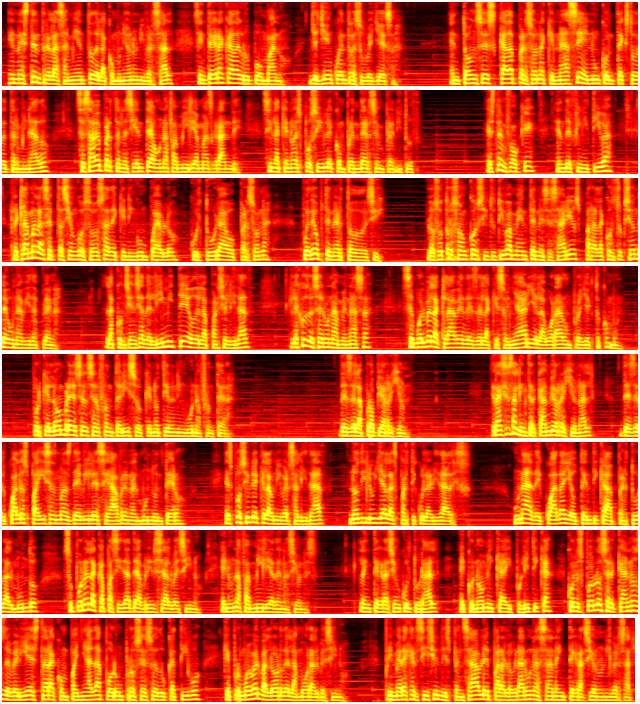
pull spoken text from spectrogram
En este entrelazamiento de la comunión universal se integra cada grupo humano, y allí encuentra su belleza. Entonces, cada persona que nace en un contexto determinado se sabe perteneciente a una familia más grande, sin la que no es posible comprenderse en plenitud. Este enfoque, en definitiva, reclama la aceptación gozosa de que ningún pueblo, cultura o persona puede obtener todo de sí. Los otros son constitutivamente necesarios para la construcción de una vida plena. La conciencia del límite o de la parcialidad, lejos de ser una amenaza, se vuelve la clave desde la que soñar y elaborar un proyecto común. Porque el hombre es el ser fronterizo que no tiene ninguna frontera. Desde la propia región. Gracias al intercambio regional, desde el cual los países más débiles se abren al mundo entero, es posible que la universalidad no diluya las particularidades. Una adecuada y auténtica apertura al mundo supone la capacidad de abrirse al vecino, en una familia de naciones. La integración cultural, económica y política con los pueblos cercanos debería estar acompañada por un proceso educativo que promueva el valor del amor al vecino, primer ejercicio indispensable para lograr una sana integración universal.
